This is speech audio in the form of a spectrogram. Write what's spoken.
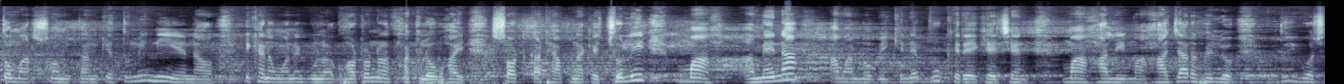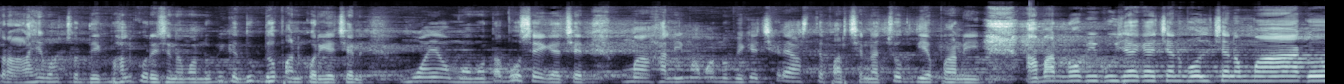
তোমার সন্তানকে তুমি নিয়ে নাও। এখানে অনেকগুলো ঘটনা থাকল ভাই। শর্টকাটে আপনাকে চলি। মা আমেনা আমার নবীকে নিয়ে বুকে রেখেছেন। মা হালিমা হাজার হইল। দুই বছর, আড়াই বছর দেখভাল করেছেন, আমার নবীকে দুগ্ধ পান করিয়েছেন। ময়া মমতা বসে গেছেন। মা হালিমা আমার নবীকে ছেড়ে আসতে পারছেন না, চোখ দিয়ে পানি। আমার নবী বুঝে গেছেন, বলছেন, মা গো,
